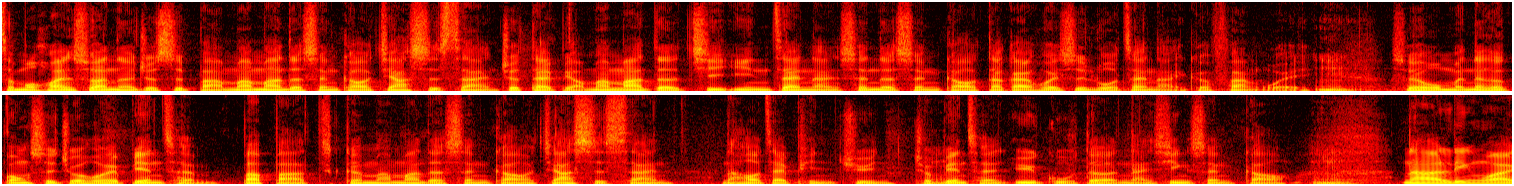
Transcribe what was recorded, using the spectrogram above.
怎么换算呢？就是把妈妈的身高加十三，就代表妈妈的基因在男生的身高大概会是落在哪一个范围？嗯，所以我们那个公式就会变成爸爸跟妈妈的身高加十三，然后再平均，就变成预估的男性身高。嗯，那另外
